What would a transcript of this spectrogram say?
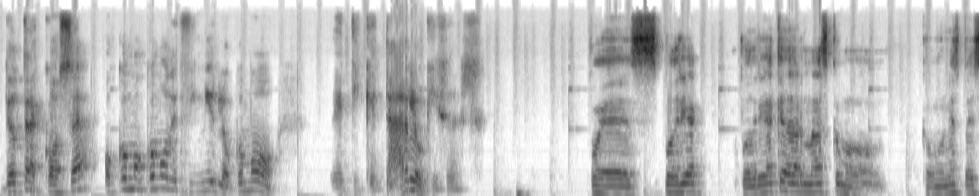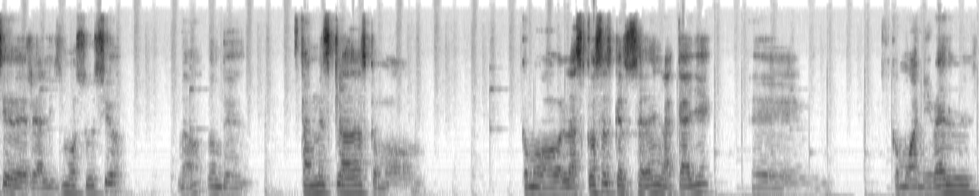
de otra cosa? ¿O cómo, cómo definirlo? ¿Cómo etiquetarlo quizás? Pues podría, podría quedar más como, como una especie de realismo sucio, ¿no? Donde están mezcladas como, como las cosas que suceden en la calle, eh, como a nivel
